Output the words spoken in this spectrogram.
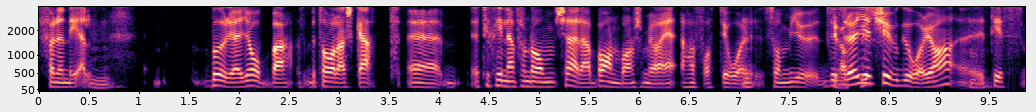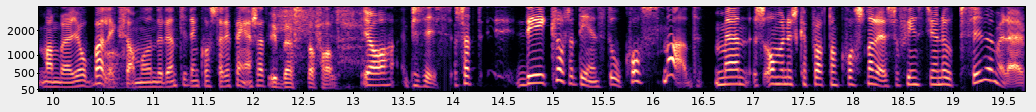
för en del. Mm. Börjar jobba, betalar skatt. Eh, till skillnad från de kära barnbarn som jag har fått i år. Mm. Som ju, det Grattis. dröjer 20 år ja, eh, tills man börjar jobba. Liksom, och under den tiden kostar det pengar. Så att, I bästa fall. Ja, precis. Så att det är klart att det är en stor kostnad. Men om vi nu ska prata om kostnader så finns det ju en uppsida med det där.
